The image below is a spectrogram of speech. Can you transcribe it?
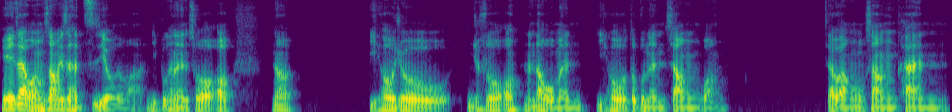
因为在网络上面是很自由的嘛，你不可能说哦，那以后就你就说哦，难道我们以后都不能上网，在网络上看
